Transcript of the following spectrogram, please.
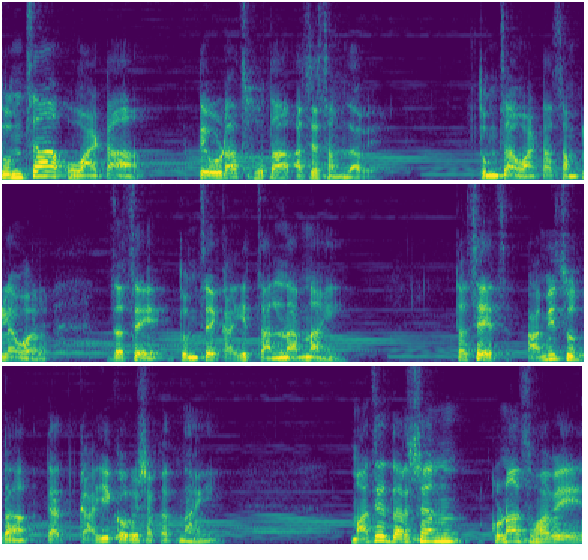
तुमचा वाटा तेवढाच होता असे समजावे. तुमचा वाटा संपल्यावर जसे तुमचे काही चालणार नाही तसेच आम्ही सुद्धा त्यात काही करू शकत नाही. माझे दर्शन कुणास व्हावे?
